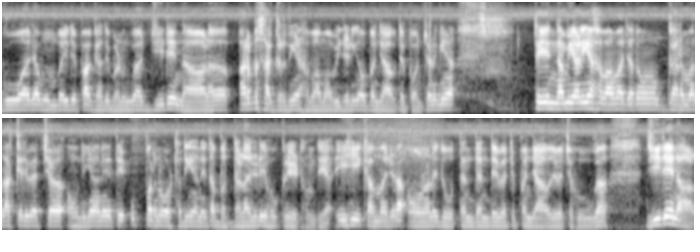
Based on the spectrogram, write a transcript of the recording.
ਗੋਆ ਜਾਂ ਮੁੰਬਈ ਦੇ ਭਾਗਾਂ ਤੇ ਬਣੂਗਾ, ਜਿਹਦੇ ਨਾਲ ਅਰਬ ਸਾਗਰ ਦੀਆਂ ਹਵਾਵਾਂ ਵੀ ਜਿਹੜੀਆਂ ਉਹ ਪੰਜਾਬ ਤੇ ਪਹੁੰਚਣਗੀਆਂ। ਤੇ ਨਵੀਂ ਵਾਲੀਆਂ ਹਵਾਵਾਂ ਜਦੋਂ ਗਰਮ ਇਲਾਕੇ ਦੇ ਵਿੱਚ ਆਉਂਦੀਆਂ ਨੇ ਤੇ ਉੱਪਰ ਨੂੰ ਉੱਠਦੀਆਂ ਨੇ ਤਾਂ ਬੱਦਲ ਆ ਜਿਹੜੇ ਉਹ ਕ੍ਰੀਏਟ ਹੁੰਦੇ ਆ। ਇਹੀ ਕੰਮ ਆ ਜਿਹੜਾ ਆਉਣ ਵਾਲੇ 2-3 ਦਿਨ ਦੇ ਵਿੱਚ ਪੰਜਾਬ ਦੇ ਵਿੱਚ ਹੋਊਗਾ, ਜਿਹਦੇ ਨਾਲ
